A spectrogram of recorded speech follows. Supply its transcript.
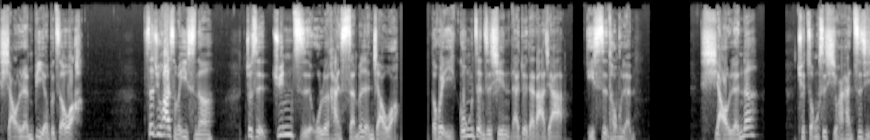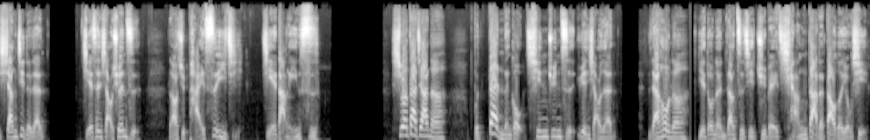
小人避而不周”啊？这句话什么意思呢？就是君子无论和什么人交往，都会以公正之心来对待大家，一视同仁；小人呢，却总是喜欢和自己相近的人结成小圈子，然后去排斥异己。结党营私，希望大家呢不但能够亲君子怨小人，然后呢也都能让自己具备强大的道德勇气，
